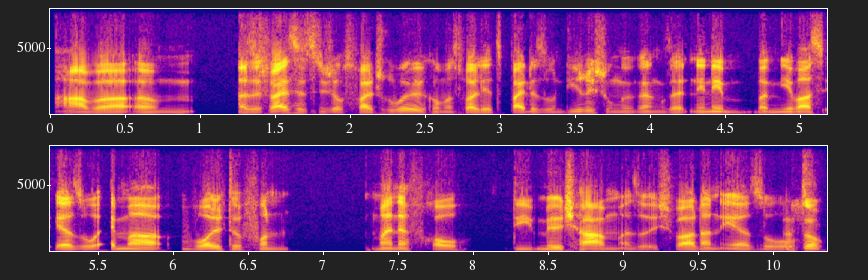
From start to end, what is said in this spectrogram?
Aber, ähm, also ich weiß jetzt nicht, ob es falsch rübergekommen ist, weil jetzt beide so in die Richtung gegangen seid. Nee, nee, bei mir war es eher so, Emma wollte von meiner Frau die Milch haben. Also ich war dann eher so, so.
